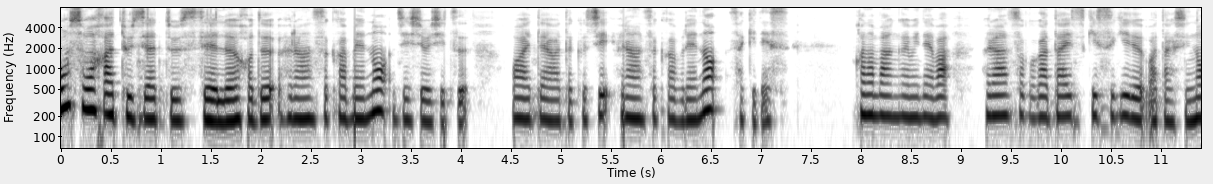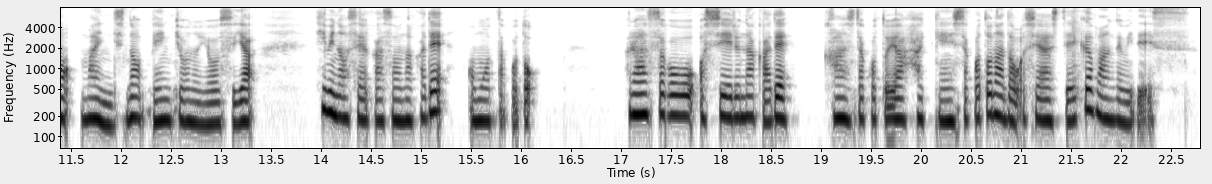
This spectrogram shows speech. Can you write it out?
Bonsoir à tous et à tous, c'est l'heure de フランスカブレの自習室。お相手は私、フランスカブレのさきです。この番組では、フランス語が大好きすぎる私の毎日の勉強の様子や、日々の生活の中で思ったこと、フランス語を教える中で感じたことや発見したことなどをシェアしていく番組です。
